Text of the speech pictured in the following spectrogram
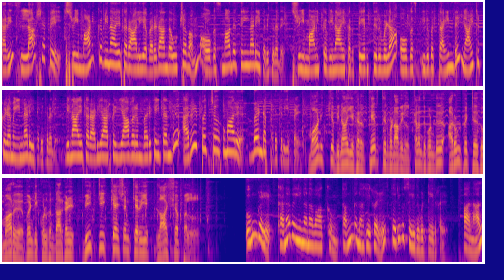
Paris La Chapelle Shri Manicka Vinayagar ஆலய வருடாந்த உற்சவம் ஆகஸ்ட் மாதத்தில் நடைபெறுகிறது. ஸ்ரீ மாணிக்க விநாயகர் தேர் திருவிழா ஆகஸ்ட் இருபத்தி ஐந்து ஞாயிற்றுக்கிழமை நடைபெறுகிறது. விநாயகர் அடியார்கள் யாவரும் வருகை தந்து அருள் பெற்றுகுமாறு வேண்டப்படுகிறீர்கள். மாணிக்க விநாயகர் தேர் திருவிழாவில் கலந்து கொண்டு அருள் பெற்றுகுமாறு வேண்டிக் கொள்கின்றார்கள் வி. டி. கேஷன் கெரி லாஷப்பல் உங்கள் கனவை நனவாக்கும் தங்க நகைகள் தெரிவு செய்து விட்டீர்கள் ஆனால்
